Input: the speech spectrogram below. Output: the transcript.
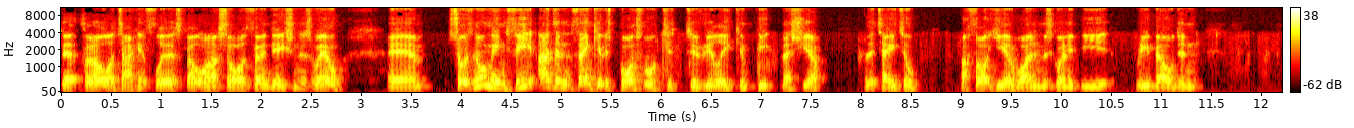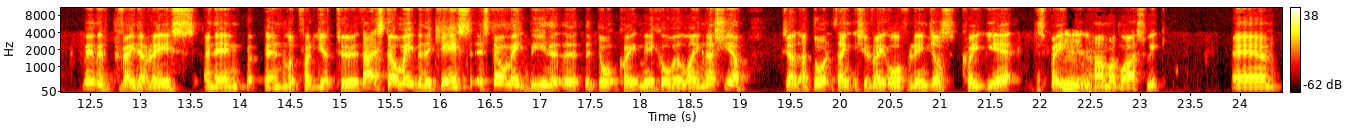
the, for all attacking flair, it's built on a solid foundation as well. Um, so it's no mean feat. I didn't think it was possible to, to really compete this year for the title. I thought year one was going to be rebuilding, maybe provide a race, and then and look for year two. That still might be the case. It still might be that they, they don't quite make it over the line this year. Because I, I, don't think you should write off Rangers quite yet, despite mm. being hammered last week. Um,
